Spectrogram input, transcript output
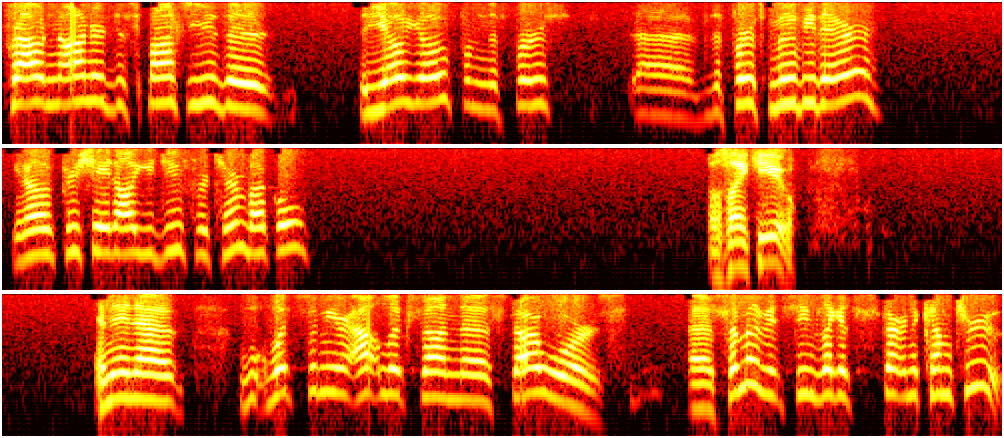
proud and honored to sponsor you the the yo-yo from the first uh, the first movie there. You know, appreciate all you do for Turnbuckle. Well, thank you. And then, uh, what's some of your outlooks on uh, Star Wars? Uh, some of it seems like it's starting to come true.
